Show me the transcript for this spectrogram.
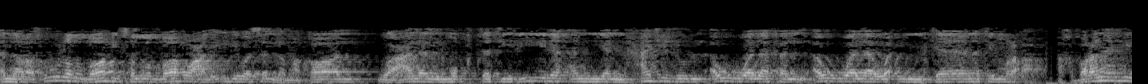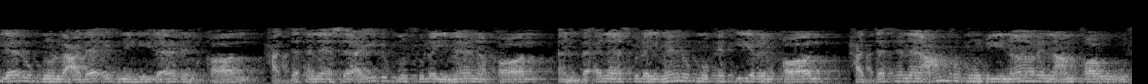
أن رسول الله صلى الله عليه وسلم قال وعلى المقتتلين أن ينحجزوا الأول فالأول وإن كانت امرأة أخبرنا هلال بن العلاء بن هلال قال حدثنا سعيد بن سليمان قال أنبأنا سليمان بن كثير قال حدثنا عمرو بن دينار عن طاووس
